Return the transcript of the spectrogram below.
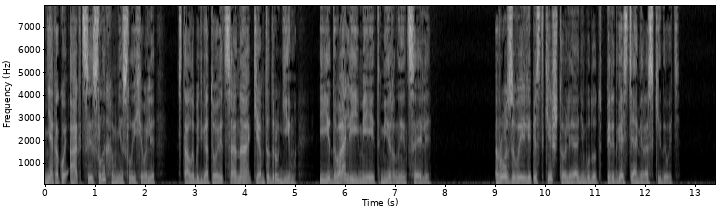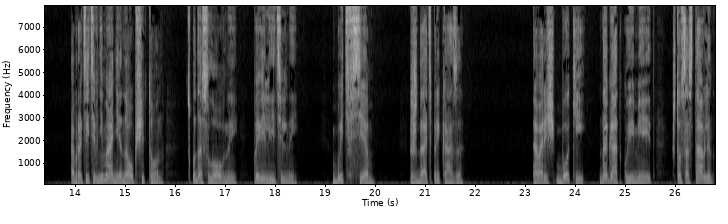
ни о какой акции слыхом не слыхивали. Стало быть, готовится она кем-то другим и едва ли имеет мирные цели. Розовые лепестки, что ли, они будут перед гостями раскидывать? Обратите внимание на общий тон, скудословный, повелительный. Быть всем, ждать приказа. Товарищ Бокий догадку имеет, что составлен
